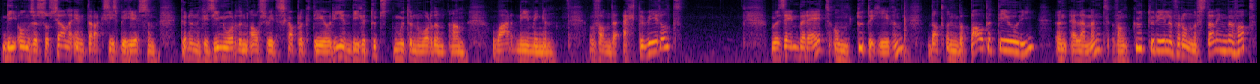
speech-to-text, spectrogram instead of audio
die onze sociale interacties beheersen, kunnen gezien worden als wetenschappelijke theorieën die getoetst moeten worden aan waarnemingen van de echte wereld? We zijn bereid om toe te geven dat een bepaalde theorie een element van culturele veronderstelling bevat,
